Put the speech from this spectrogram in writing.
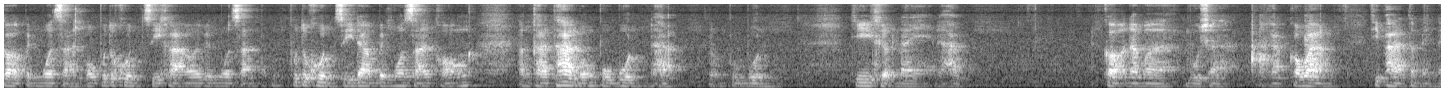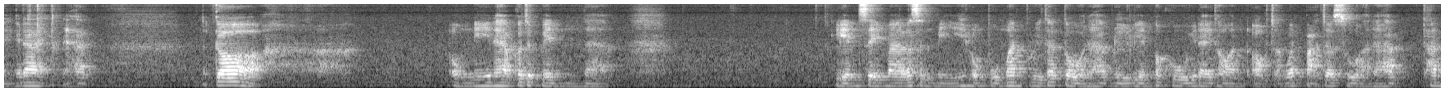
ก็เป็นมวลสารของพุทธคุณสีขาวเป็นมวลสารของพุทธคุณสีดำเป็นมวลสารของอังคารธาตุหลวงปู่บุญนะครับหลวงปู่บุญ ที่เขื่อนในนะครับ ก็นำมาบูชานะครับ ก็วางที่พานตำแหน่งไหนก็ได้นะครับแล้วก็องค์นี้นะครับก็จะเป็นนะเหรียญเซมาลัศมีหลวงปู่มั่นภูริทัตโตนะครับ หรือเหรียญพระครูวินัยทรออกจากวัดป่าเจ้าสัวนะครับ ท่าน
